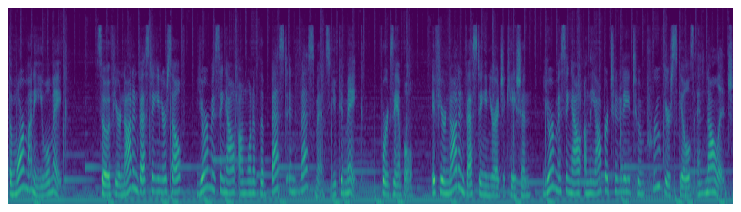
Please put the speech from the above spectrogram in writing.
the more money you will make. So if you're not investing in yourself, you're missing out on one of the best investments you can make. For example, if you're not investing in your education, you're missing out on the opportunity to improve your skills and knowledge.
